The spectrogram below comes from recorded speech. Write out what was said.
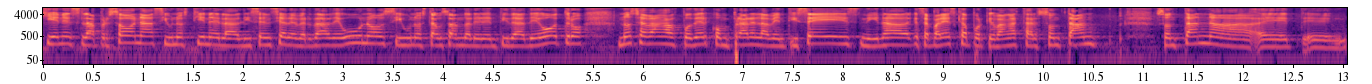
quién es la persona, si uno tiene la licencia de verdad de uno, si uno está usando la identidad de otro, no se van a poder comprar en la 26 ni nada que se parezca porque van a estar son tan son tan eh,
